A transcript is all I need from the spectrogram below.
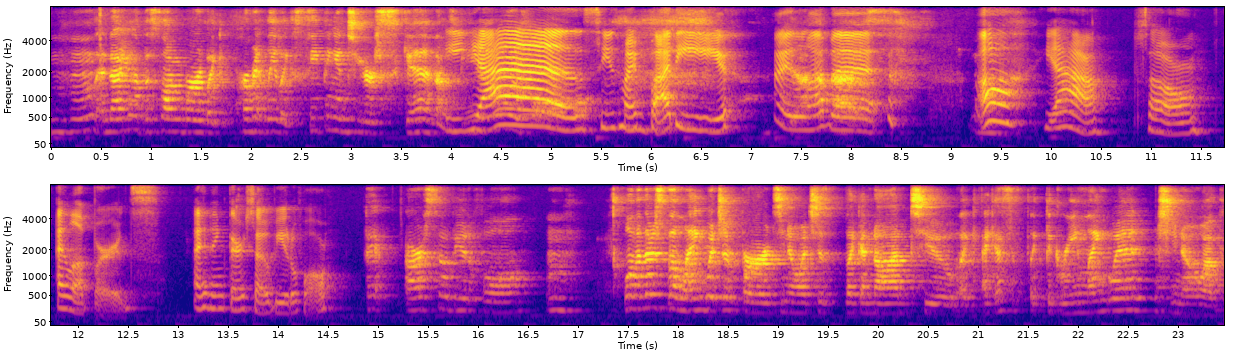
Hmm And now you have the songbird like permanently like seeping into your skin. That's beautiful. Yes, he's my buddy. I love it. Oh, yeah. So, I love birds. I think they're so beautiful. They are so beautiful. Mm. Well, then there's the language of birds, you know, which is like a nod to like I guess like the green language, you know, of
